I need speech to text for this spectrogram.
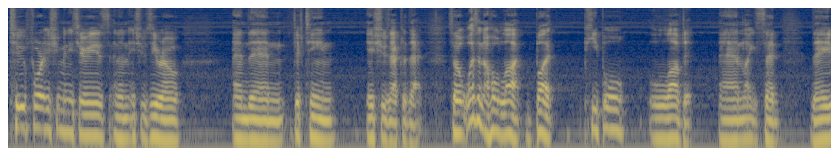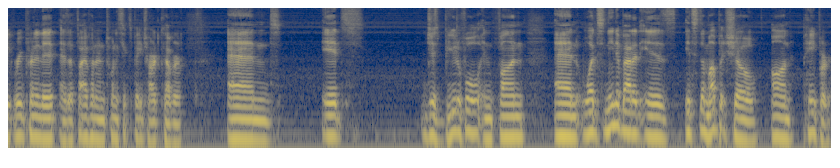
two four issue miniseries and then issue zero and then 15 issues after that. So it wasn't a whole lot, but people loved it. And like I said, they reprinted it as a 526 page hardcover. And it's just beautiful and fun. And what's neat about it is it's the Muppet Show on paper.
